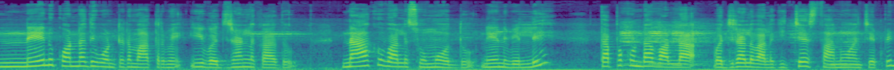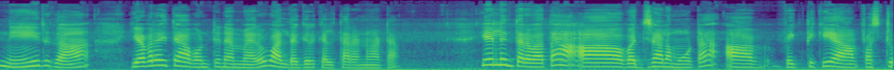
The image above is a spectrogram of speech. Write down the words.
నేను కొన్నది ఒంటిని మాత్రమే ఈ వజ్రాలను కాదు. నాకు వాళ్ళ సొమ్ము వద్దు. నేను వెళ్ళి తప్పకుండా వాళ్ళ వజ్రాలు వాళ్ళకి ఇచ్చేస్తాను అని చెప్పి నేరుగా ఎవరైతే ఆ ఒంటిని అమ్మారో వాళ్ళ దగ్గరికి వెళ్తారనమాట వెళ్ళిన తర్వాత ఆ వజ్రాల మూట ఆ వ్యక్తికి ఫస్ట్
